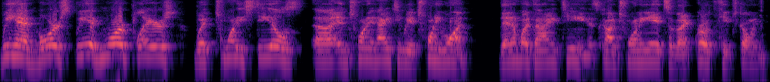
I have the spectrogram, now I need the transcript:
We had more, we had more players with 20 steals uh, in 2019. We had 21. Then it went to 19. It's gone 28. So that growth keeps going,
